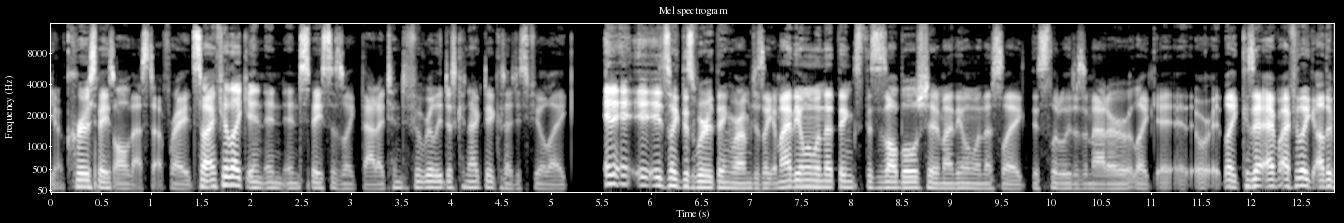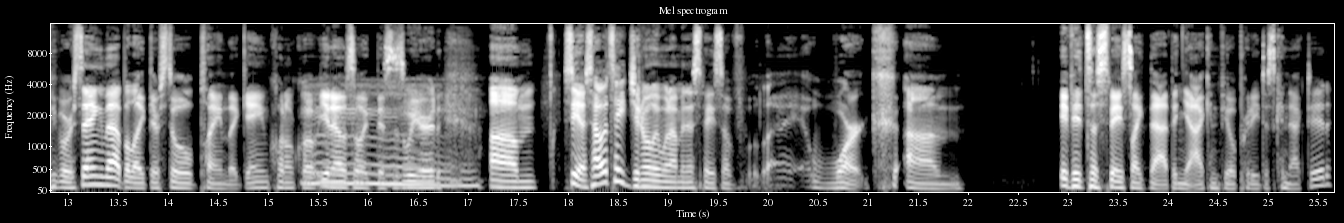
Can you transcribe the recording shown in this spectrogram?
you know career space all that stuff right? So i feel like in in, in spaces like that i tend to feel really disconnected because i just feel like and it, it- it's like this weird thing where i'm just like am i the only one that thinks this is all bullshit? Am i the only one that's like this literally doesn't matter? Like eh, or like because I, I feel like other people are saying that but like they're still playing the game quote unquote you know? So like this is weird. Mm. um so yes i would say generally when i'm in a space of work um if it's a space like that then yeah i can feel pretty disconnected.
